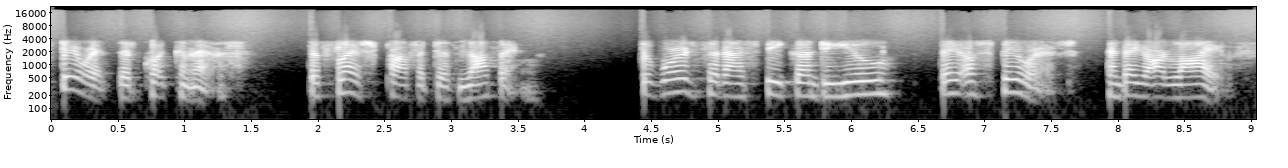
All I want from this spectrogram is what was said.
Spirit that quickeneth, the flesh profiteth nothing. The words that I speak unto you, they are spirit, and they are life.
